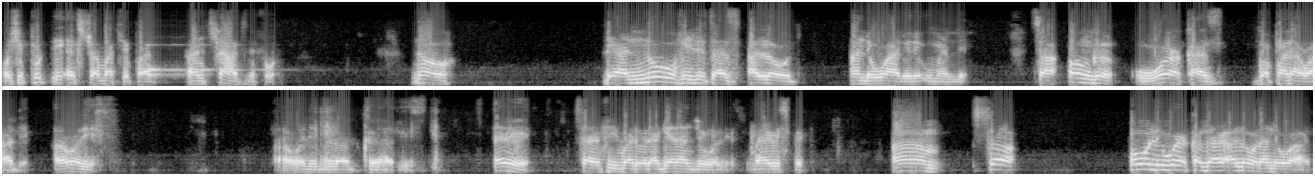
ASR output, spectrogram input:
where she put the extra battery pad and charge the phone. Now, there are no visitors allowed on the ward with the woman there. So hunger workers go up on the ward How is this? How the blood clot is? Anyway, sorry for you bad word again and this. My respect. Um so only workers are allowed on the ward.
